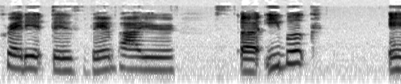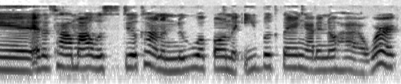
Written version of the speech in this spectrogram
created this vampire uh, ebook. And at the time i was still kind of new up on the ebook thing. I didn't know how it worked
